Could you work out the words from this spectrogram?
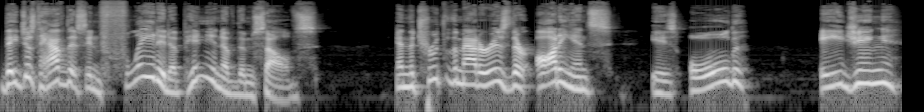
they just have this inflated opinion of themselves. And the truth of the matter is, their audience is old, aging,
